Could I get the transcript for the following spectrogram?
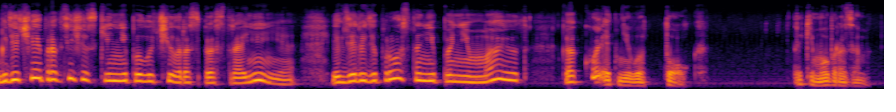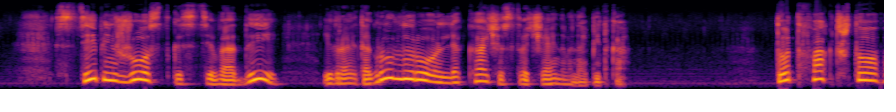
где чай практически не получил распространения и где люди просто не понимают, какой от него толк. Таким образом, степень жесткости воды играет огромную роль для качества чайного напитка. Тот факт, что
